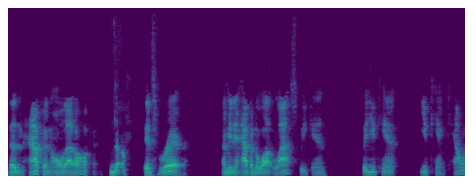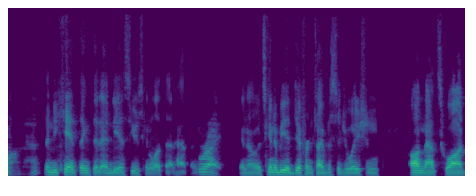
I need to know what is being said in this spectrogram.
doesn't happen all that often. No, It's rare. I mean, it happened a lot last weekend, but you can't you can't count on that. and you can't think that NDSU is going to let that happen. Right. You know, it's going to be a different type of situation on that squad.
